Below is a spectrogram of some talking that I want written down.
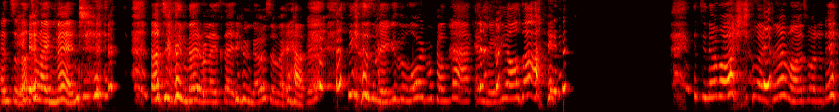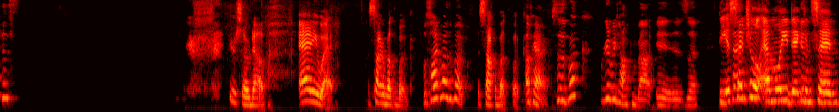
and so that's what I meant. that's what I meant when I said, "Who knows what might happen?" Because maybe the Lord will come back and maybe I'll die. it's an homage to my grandma, is what it is. You're so dumb. Anyway, let's talk about the book. Let's talk about the book. Let's talk about the book. Okay, so the book we're going to be talking about is uh, The Essential Emily Dickinson,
